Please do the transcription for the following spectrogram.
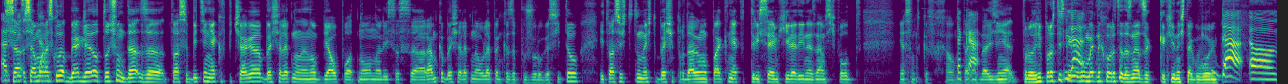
артисти. Са, само секунда, бях гледал точно да, за това събитие. Някакъв пичага беше лепнал на едно бяло платно, нали, с а, рамка, беше лепнал лепенка за пожарогасител. И това същото нещо беше продадено пак някакво 3-7 хиляди, не знам си какво от... И аз съм такъв хал. Така. Да, да, извиня. Продължи, просто искам да, Да. го метна хората да знаят за какви неща говорим. Да, а,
